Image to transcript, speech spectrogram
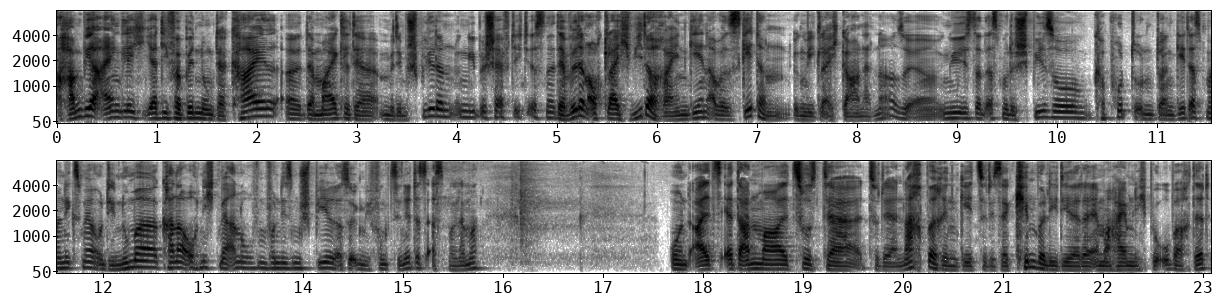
haben wir eigentlich ja die Verbindung der Kyle, äh, der Michael, der mit dem Spiel dann irgendwie beschäftigt ist. Ne? Der will dann auch gleich wieder reingehen, aber es geht dann irgendwie gleich gar nicht. Ne? Also er, irgendwie ist dann erstmal das Spiel so kaputt und dann geht erstmal nichts mehr. Und die Nummer kann er auch nicht mehr anrufen von diesem Spiel. Also irgendwie funktioniert das erstmal nicht mehr. Und als er dann mal zu der, zu der Nachbarin geht, zu dieser Kimberly, die er da immer heimlich beobachtet,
